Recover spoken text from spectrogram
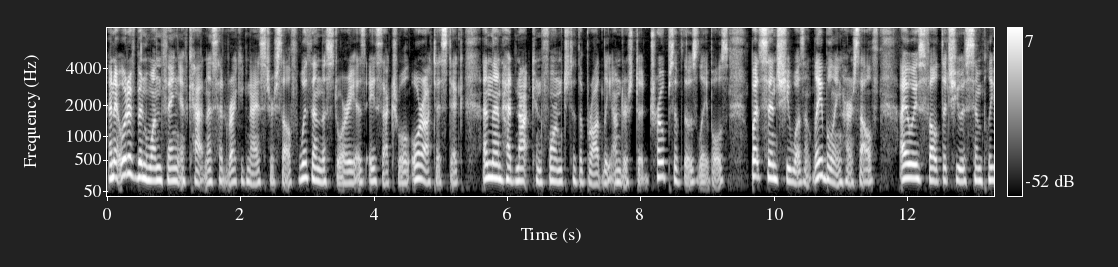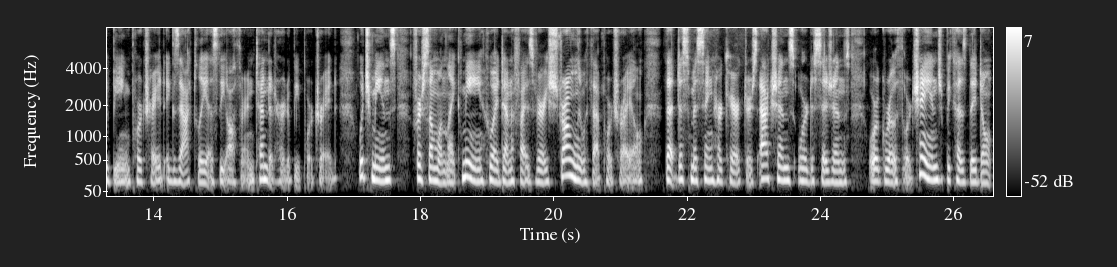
And it would have been one thing if Katniss had recognized herself within the story as asexual or autistic and then had not conformed to the broadly understood tropes of those labels. But since she wasn't labeling herself, I always felt that she was simply being portrayed portrayed exactly as the author intended her to be portrayed, which means, for someone like me who identifies very strongly with that portrayal, that dismissing her character's actions or decisions or growth or change because they don't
